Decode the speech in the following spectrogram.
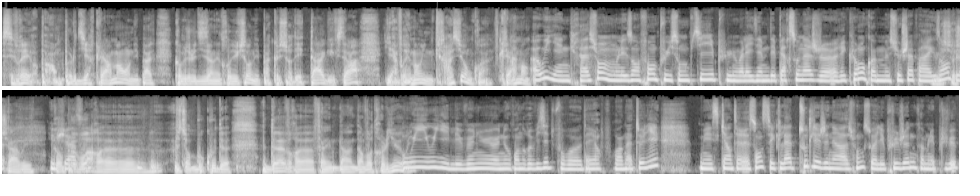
c'est vrai, on peut le dire clairement, on n'est pas, comme je le disais en introduction, on n'est pas que sur des tags, etc. Il y a vraiment une création, quoi, clairement. Ah oui, il y a une création. Les enfants, plus ils sont petits, plus voilà, ils aiment des personnages euh, récurrents comme Monsieur Chat par exemple. Monsieur Chat, oui. Et Qu'on puis peut après- voir euh, sur beaucoup d'œuvres, euh, enfin, dans, dans votre lieu. Oui. Oui, oui, il est venu nous rendre visite pour d'ailleurs pour un atelier. Mais ce qui est intéressant, c'est que là, toutes les générations, que ce soit les plus jeunes comme les plus vieux,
